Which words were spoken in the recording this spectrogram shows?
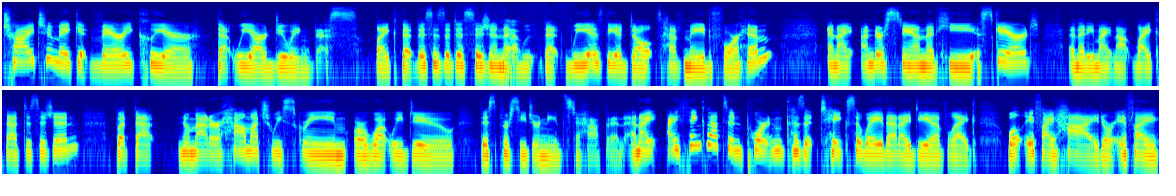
try to make it very clear that we are doing this. Like that this is a decision Yeah. that we, that we as the adults have made for him. And I understand that he is scared and that he might not like that decision, but that no matter how much we scream or what we do, this procedure needs to happen. And I, I think that's important because it takes away that idea of like, well, if I hide or if I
